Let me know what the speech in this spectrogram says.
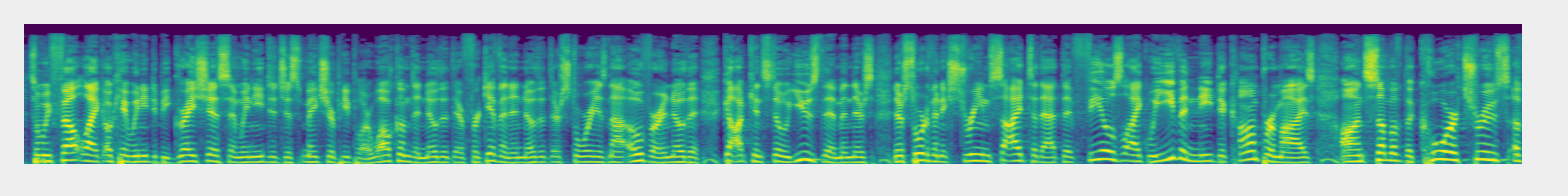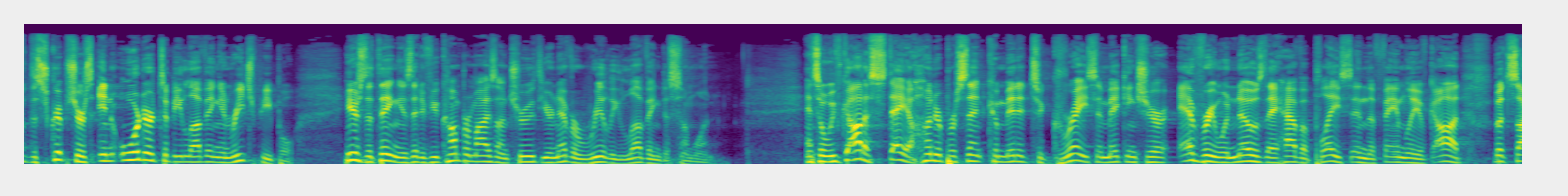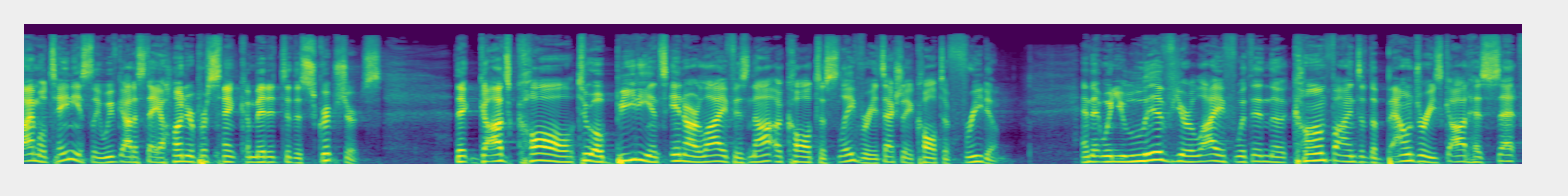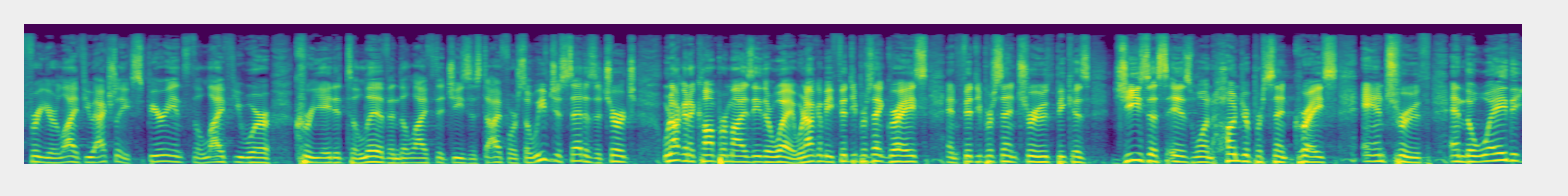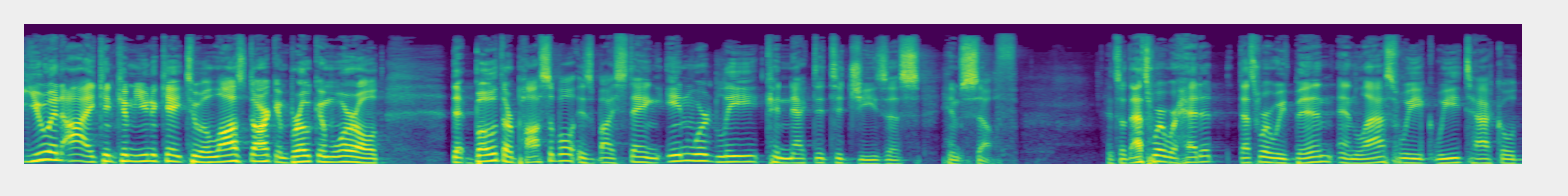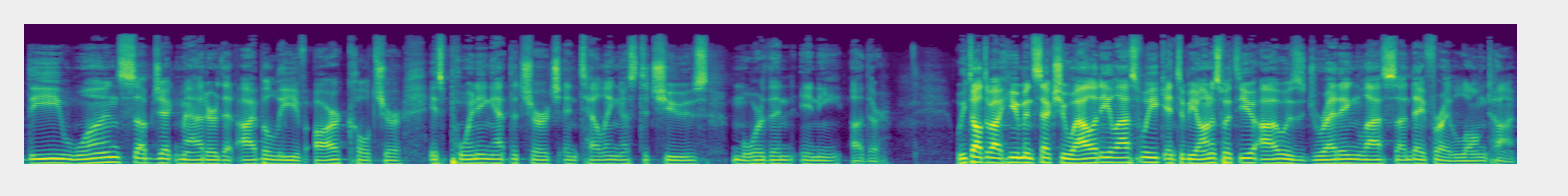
So we felt like, okay, we need to be gracious and we need to just make sure people are welcomed and know that they're forgiven and know that their story is not over and know that God can still use them. And there's, there's sort of an extreme side to that that feels like we even need to compromise on some of the core truths of the scriptures in order to be loving and reach people. Here's the thing is that if you compromise on truth, you're never really loving to someone. And so we've got to stay 100% committed to grace and making sure everyone knows they have a place in the family of God. But simultaneously, we've got to stay 100% committed to the scriptures. That God's call to obedience in our life is not a call to slavery, it's actually a call to freedom and that when you live your life within the confines of the boundaries God has set for your life, you actually experience the life you were created to live and the life that Jesus died for. So we've just said as a church, we're not going to compromise either way. We're not going to be 50% grace and 50% truth because Jesus is 100% grace and truth. And the way that you and I can communicate to a lost, dark, and broken world that both are possible is by staying inwardly connected to Jesus himself. And so that's where we're headed. That's where we've been. And last week, we tackled the one subject matter that I believe our culture is pointing at the church and telling us to choose more than any other. We talked about human sexuality last week. And to be honest with you, I was dreading last Sunday for a long time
